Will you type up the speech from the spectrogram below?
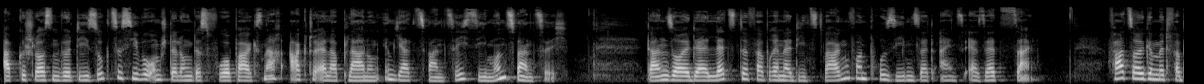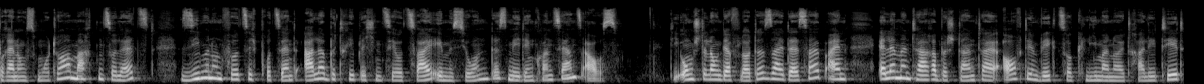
Abgeschlossen wird die sukzessive Umstellung des Fuhrparks nach aktueller Planung im Jahr 2027. Dann soll der letzte Verbrennerdienstwagen von Pro7 Sat1 ersetzt sein. Fahrzeuge mit Verbrennungsmotor machten zuletzt 47 Prozent aller betrieblichen CO2-Emissionen des Medienkonzerns aus. Die Umstellung der Flotte sei deshalb ein elementarer Bestandteil auf dem Weg zur Klimaneutralität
